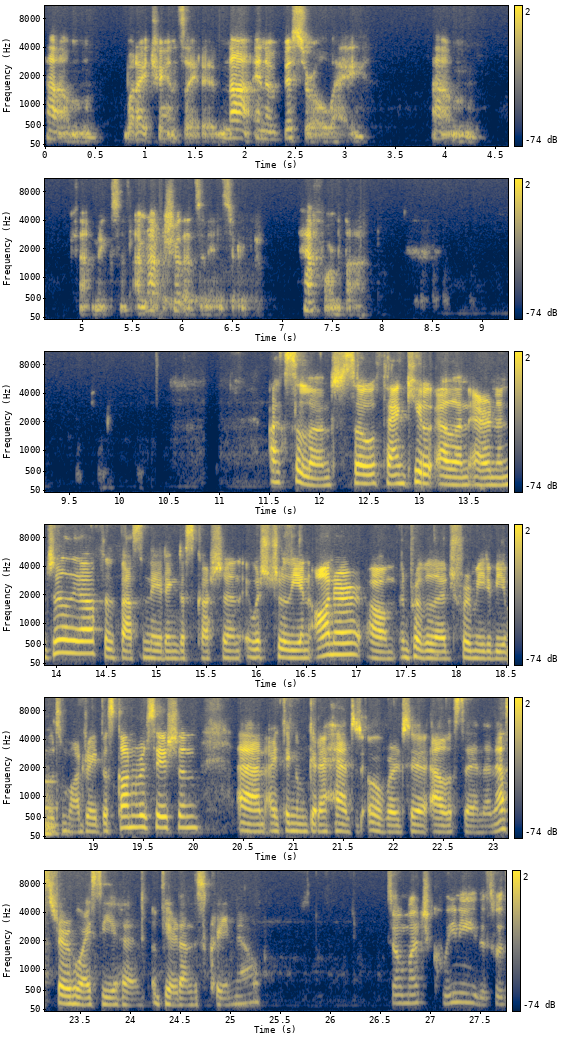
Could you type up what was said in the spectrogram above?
um, what I translated, not in a visceral way. Um, if that makes sense. I'm not sure that's an answer. Half formed thought. Excellent. So thank you, Ellen, Aaron, and Julia for the fascinating discussion. It was truly an honor um, and privilege for me to be able to moderate this conversation. And I think I'm going to hand it over to Allison and Esther, who I see have appeared on the screen now. So much, Queenie. This was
